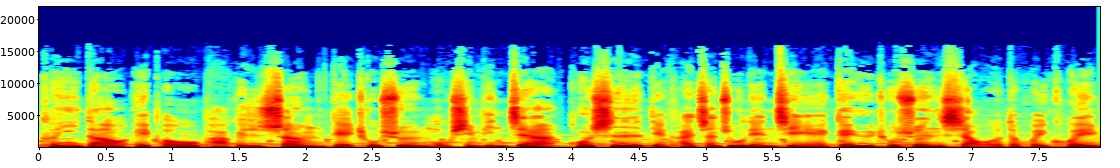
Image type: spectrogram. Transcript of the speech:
可以到 Apple Podcast 上给兔孙五星评价，或是点开赞助链接给予兔孙小额的回馈。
